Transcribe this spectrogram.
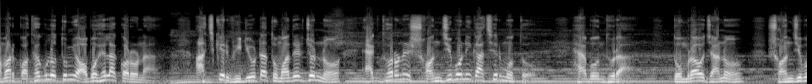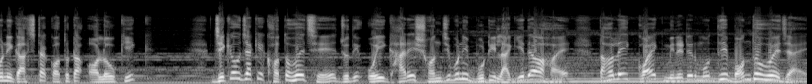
আমার কথাগুলো তুমি অবহেলা করো না। আজকের ভিডিওটা তোমাদের জন্য এক ধরনের সঞ্জীবনী গাছের মতো। হ্যাঁ বন্ধুরা, তোমরাও জানো সঞ্জীবনী গাছটা কতটা অলৌকিক? যে কেউ যাকে ক্ষত হয়েছে, যদি ওই ঘাড়ে সঞ্জীবনী বুটি লাগিয়ে দেওয়া হয়, তাহলে এই কয়েক মিনিটের মধ্যেই বন্ধ হয়ে যায়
